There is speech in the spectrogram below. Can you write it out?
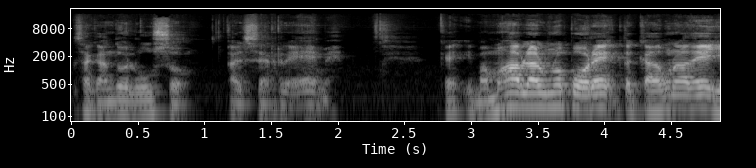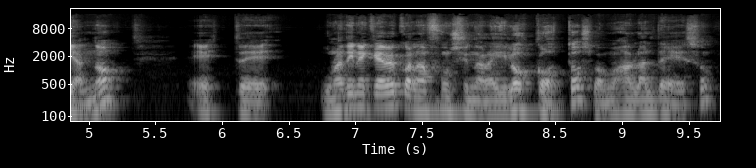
sacando el uso al CRM. Y vamos a hablar uno por e, cada una de ellas, ¿no? Este, una tiene que ver con la funcionalidad y los costos, vamos a hablar de eso.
